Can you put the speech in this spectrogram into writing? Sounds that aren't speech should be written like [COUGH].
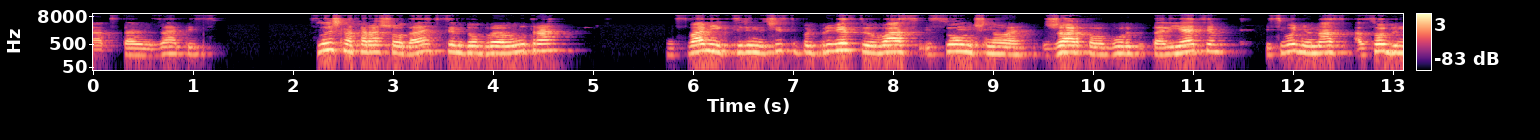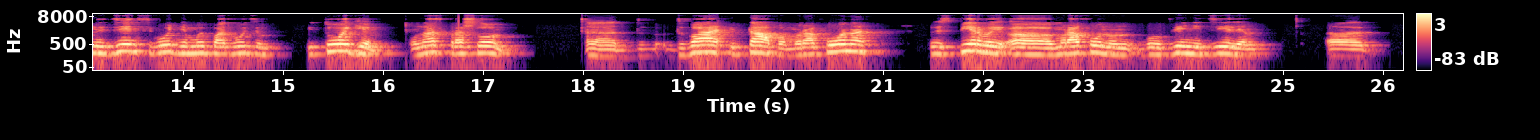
Так, ставим запись. Слышно хорошо, да? Всем доброе утро. С вами Екатерина Чистополь. Приветствую вас из солнечного, жаркого города Тольятти. И сегодня у нас особенный день. Сегодня мы подводим итоги. У нас прошло э, два этапа марафона. То есть первый э, марафон, он был две недели э,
